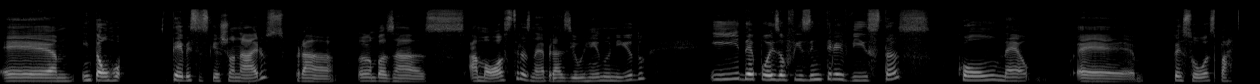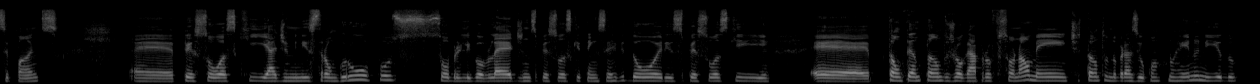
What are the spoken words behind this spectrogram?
É, então, teve esses questionários para ambas as amostras, né, Brasil e Reino Unido, e depois eu fiz entrevistas com né, é, pessoas participantes, é, pessoas que administram grupos sobre League of Legends, pessoas que têm servidores, pessoas que estão é, tentando jogar profissionalmente, tanto no Brasil quanto no Reino Unido.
